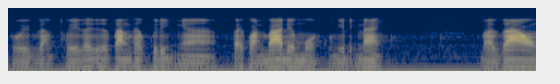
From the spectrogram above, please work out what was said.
của việc giảm thuế giá trị tăng theo quy định à, tại khoản 3 điều 1 của nghị định này. Và giao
